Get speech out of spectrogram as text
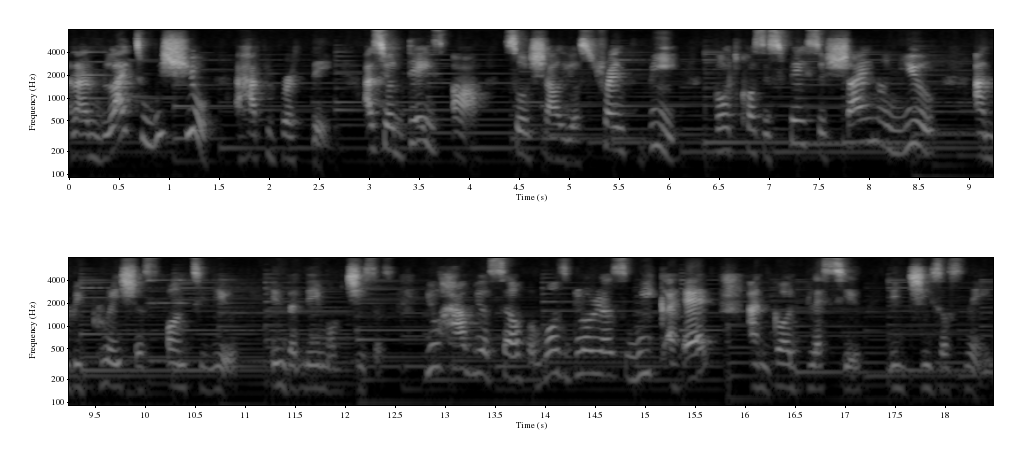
And I'd like to wish you a happy birthday. As your days are, so shall your strength be. God cause his face to shine on you and be gracious unto you in the name of Jesus. You have yourself a most glorious week ahead, and God bless you in Jesus' name.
